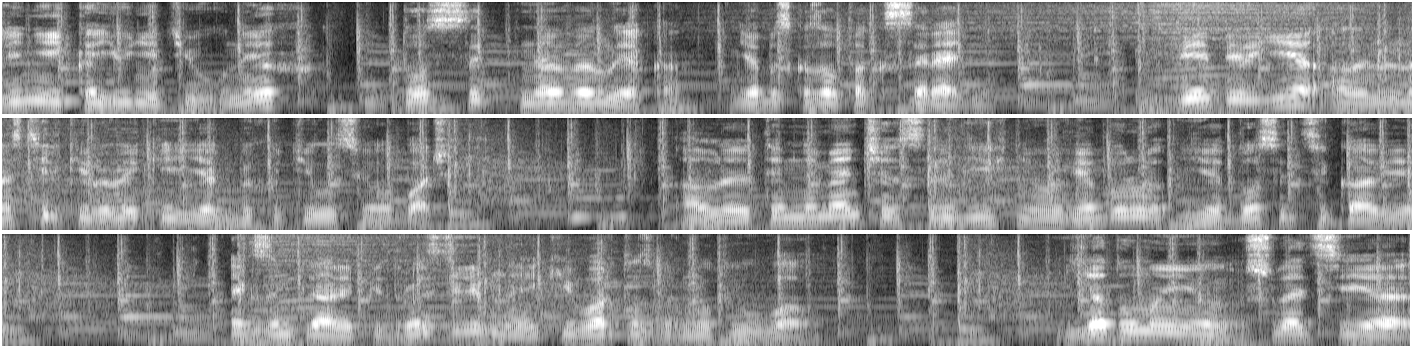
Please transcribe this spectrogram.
лінійка юнітів у них досить невелика. Я би сказав так, середня. Вибір є, але не настільки великий, як би хотілося його бачити. Але тим не менше, серед їхнього вибору є досить цікаві екземпляри підрозділів, на які варто звернути увагу. Я думаю, Швеція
